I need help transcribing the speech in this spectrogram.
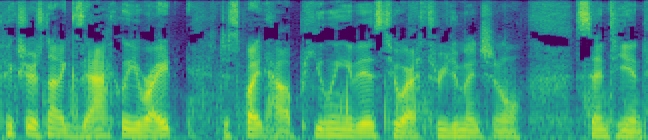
picture is not exactly right, despite how appealing it is to our three-dimensional sentient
